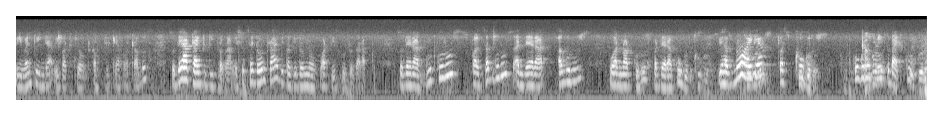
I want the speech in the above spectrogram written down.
We went to India, we got cured completely of our troubles. So they are trying to deprogram. We should say don't try because you don't know what these gurus are up to. So there are good gurus called Sadgurus and there are agurus who are not gurus but there are kugurus. You have no idea, first kugurus. Kugurus means the bad. Ku. Ku is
